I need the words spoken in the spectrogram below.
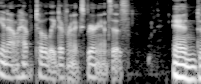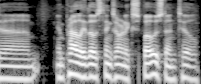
you know, have totally different experiences. And um, and probably those things aren't exposed until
